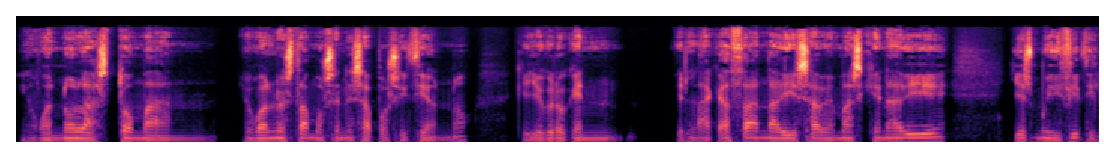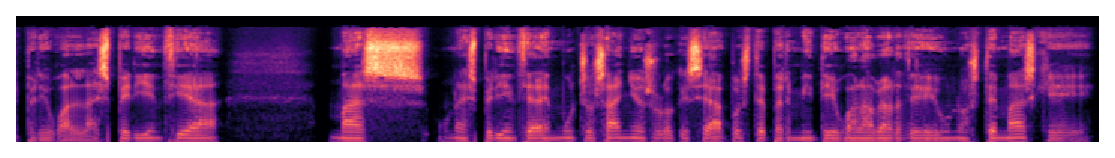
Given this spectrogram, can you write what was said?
igual no las toman, igual no estamos en esa posición, ¿no? Que yo creo que en, la caza nadie sabe más que nadie y es muy difícil, pero igual la experiencia más una experiencia de muchos años o lo que sea, pues te permite igual hablar de unos temas que,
